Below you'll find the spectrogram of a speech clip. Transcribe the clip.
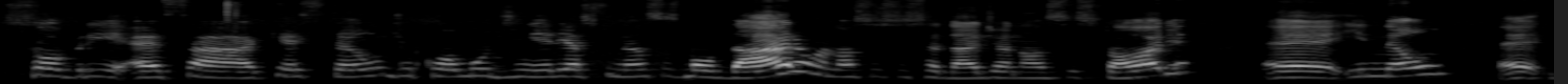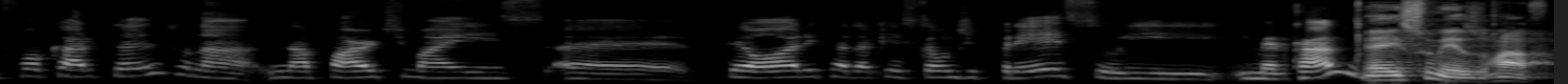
sobre essa questão de como o dinheiro e as finanças moldaram a nossa sociedade, a nossa história, é, e não é, focar tanto na, na parte mais é, teórica da questão de preço e, e, mercado? É isso mesmo, Rafa.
